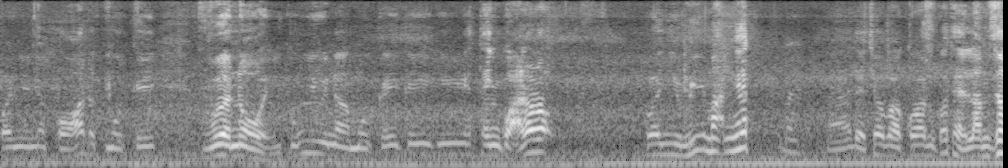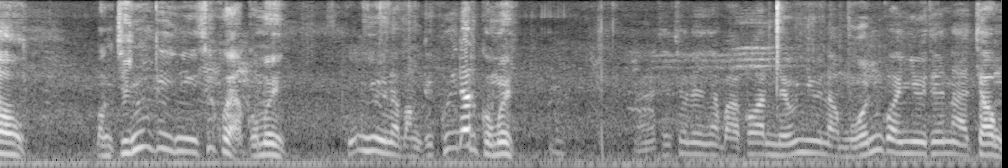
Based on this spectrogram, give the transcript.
coi như là có được một cái vừa nổi cũng như là một cái cái, cái thành quả lao động coi như mỹ mãn nhất. Vâng. Đấy, để cho bà con có thể làm giàu bằng chính cái như sức khỏe của mình cũng như là bằng cái quỹ đất của mình. Đấy, thế cho nên là bà con nếu như là muốn coi như thế là trồng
